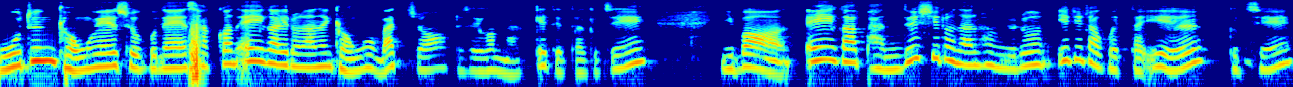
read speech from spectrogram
모든 경우의 수분에 사건 A가 일어나는 경우 맞죠? 그래서 이건 맞게 됐다. 그지? 2번 A가 반드시 일어날 확률은 1이라고 했다. 1. 그치?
